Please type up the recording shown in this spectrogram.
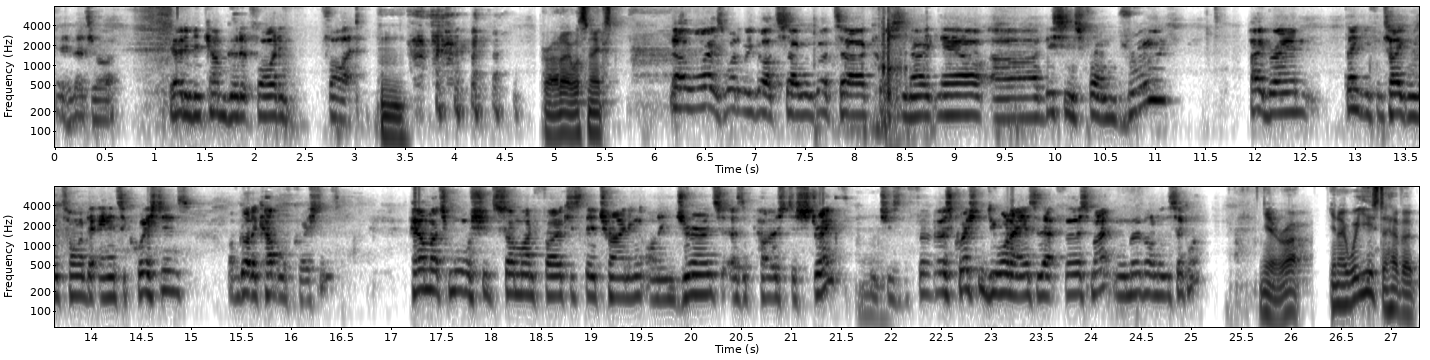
that's right. How to become good at fighting? Fight. Mm. Righto, what's next? No worries. What do we got? So we've got uh, question eight now. Uh, this is from Drew. Hey, Bram. Thank you for taking the time to answer questions. I've got a couple of questions. How much more should someone focus their training on endurance as opposed to strength? Mm. Which is the first question. Do you want to answer that first, mate? And we'll move on to the second one. Yeah, right. You know, we used to have a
